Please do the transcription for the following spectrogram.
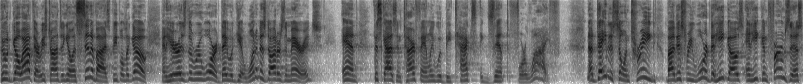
who would go out there. He's trying to, you know, incentivize people to go. And here is the reward. They would get one of his daughters in marriage, and this guy's entire family would be tax exempt for life. Now, David is so intrigued by this reward that he goes and he confirms this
